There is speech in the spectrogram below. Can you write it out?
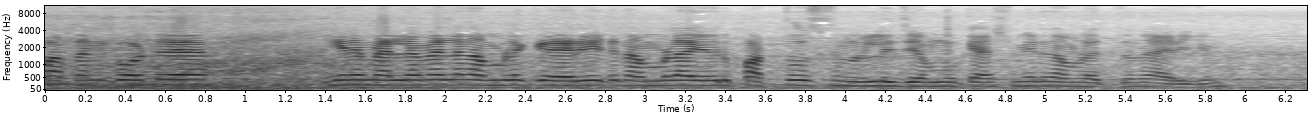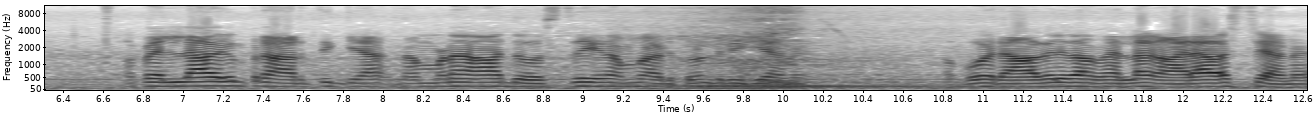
പത്തൻകോട്ട് ഇങ്ങനെ മെല്ലെ മെല്ലെ നമ്മൾ കയറിയിട്ട് നമ്മൾ ഈ ഒരു പത്ത് ദിവസത്തിനുള്ളിൽ ജമ്മു കാശ്മീർ നമ്മൾ എത്തുന്നതായിരിക്കും. അപ്പോൾ എല്ലാവരും പ്രാർത്ഥിക്കുക. നമ്മുടെ ആ ദിവസത്തേക്ക് നമ്മൾ അടുത്തുകൊണ്ടിരിക്കുകയാണ്. അപ്പോൾ രാവിലെ നല്ല കാലാവസ്ഥയാണ്.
